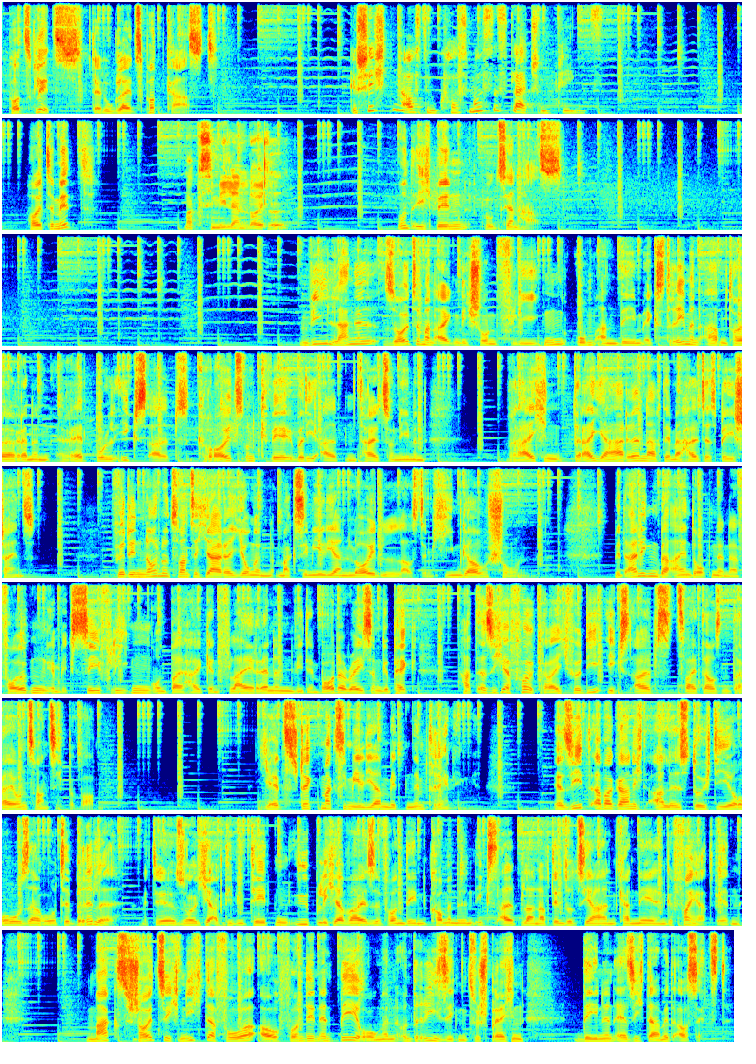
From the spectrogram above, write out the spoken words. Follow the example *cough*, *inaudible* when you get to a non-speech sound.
Potsglitz, der Lugleits Podcast. Geschichten aus dem Kosmos des Gleitschirmfliegens. Heute mit Maximilian Leutl und ich bin Lucian Haas. Wie lange sollte man eigentlich schon fliegen, um an dem extremen Abenteuerrennen Red Bull X-Alps kreuz und quer über die Alpen teilzunehmen? Reichen drei Jahre nach dem Erhalt des B-Scheins? Für den 29 Jahre jungen Maximilian Leudl aus dem Chiemgau schon. Mit einigen beeindruckenden Erfolgen im XC-Fliegen und bei Hike-and-Fly-Rennen wie dem Border Race im Gepäck hat er sich erfolgreich für die X-Alps 2023 beworben. Jetzt steckt Maximilian mitten im Training. Er sieht aber gar nicht alles durch die rosarote Brille, mit der solche Aktivitäten üblicherweise von den kommenden X-Alplern auf den sozialen Kanälen gefeiert werden. Max scheut sich nicht davor, auch von den Entbehrungen und Risiken zu sprechen, denen er sich damit aussetzt.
